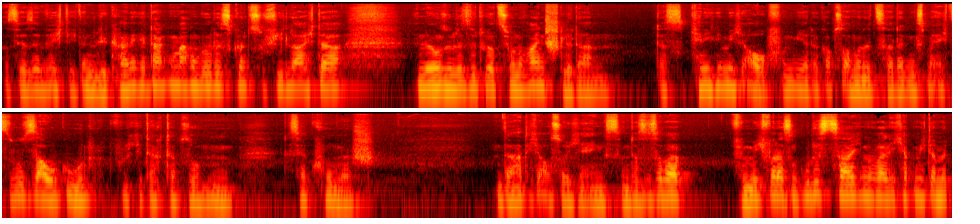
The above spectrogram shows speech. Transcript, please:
Das ist ja sehr wichtig. Wenn du dir keine Gedanken machen würdest, könntest du viel leichter in irgendeine Situation reinschlittern. Das kenne ich nämlich auch von mir. Da gab es auch mal eine Zeit, da ging es mir echt so saugut, wo ich gedacht habe, so, hm, das ist ja komisch. Und da hatte ich auch solche Ängste. Und das ist aber, für mich war das ein gutes Zeichen, weil ich habe mich damit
